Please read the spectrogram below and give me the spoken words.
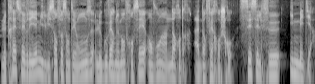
Le 13 février 1871, le gouvernement français envoie un ordre à Denfer Rochereau. Cessez le feu immédiat.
